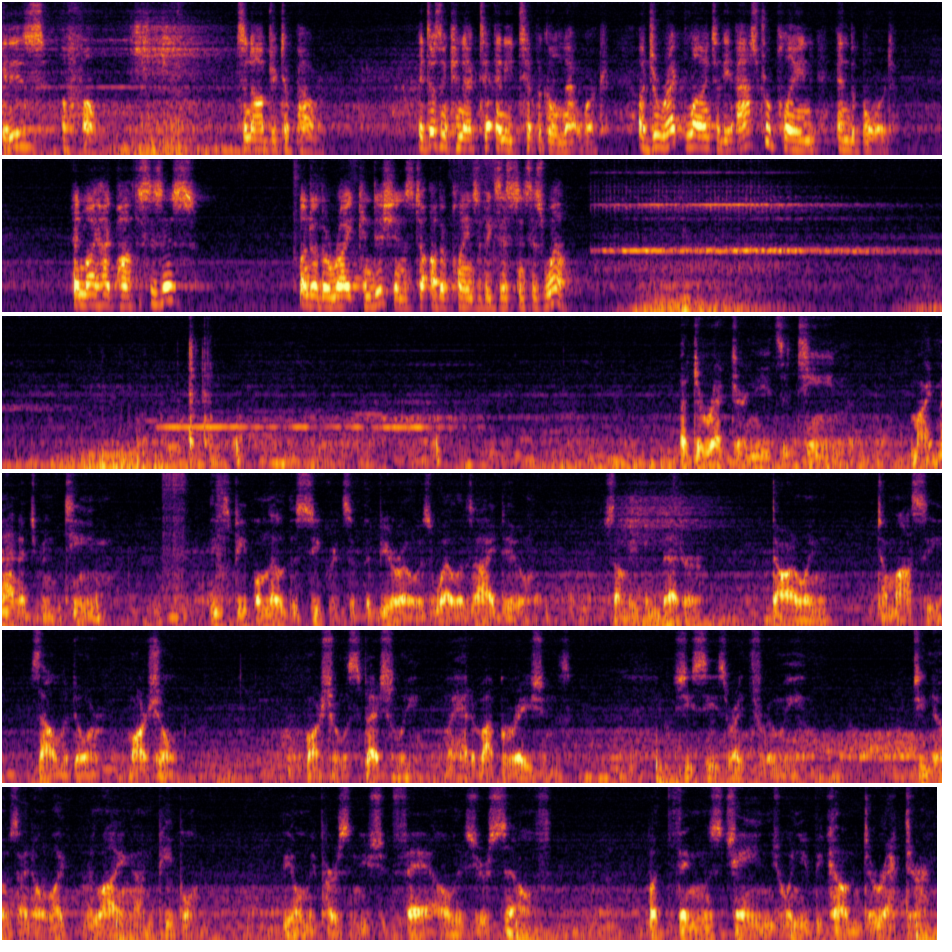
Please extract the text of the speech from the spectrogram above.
It is a phone. It's an object of power. It doesn't connect to any typical network. A direct line to the astral plane and the board. And my hypothesis is, under the right conditions, to other planes of existence as well. A director needs a team. My management team. These people know the secrets of the Bureau as well as I do. Some even better. Darling, Tommasi, Salvador, Marshall. Marshall especially, my head of operations. She sees right through me. She knows I don't like relying on people. The only person you should fail is yourself. But things change when you become director.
